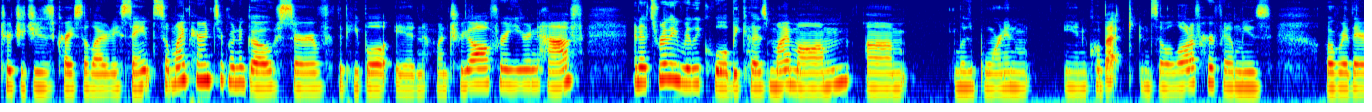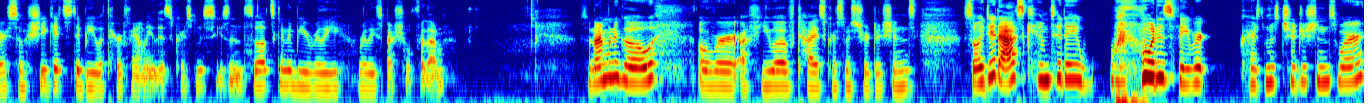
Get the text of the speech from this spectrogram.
Church of Jesus Christ of Latter day Saints. So my parents are going to go serve the people in Montreal for a year and a half. And it's really, really cool because my mom um, was born in, in Quebec. And so a lot of her family's over there. So she gets to be with her family this Christmas season. So that's going to be really, really special for them. So now I'm going to go over a few of Ty's Christmas traditions. So I did ask him today what his favorite Christmas traditions were.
